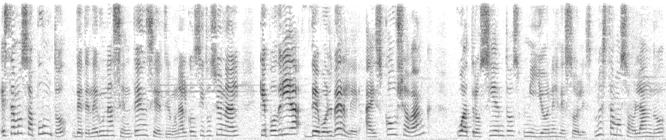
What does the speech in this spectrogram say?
Estamos a punto de tener una sentencia del Tribunal Constitucional que podría devolverle a Scotiabank 400 millones de soles. No estamos hablando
